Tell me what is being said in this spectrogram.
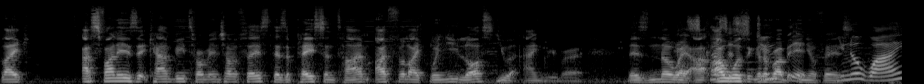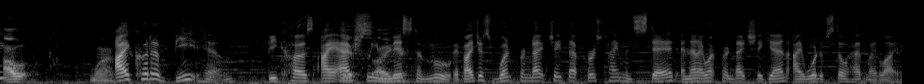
like, as funny as it can be to rub it in each other's face, there's a place and time. I feel like when you lost, you were angry, bro. There's no way. It's I, I wasn't gonna rub it in your face. You know why? I why? I could have beat him, because I actually I agree. missed a move. If I just went for Nightshade that first time instead, and then I went for Nightshade again, I would have still had my life.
